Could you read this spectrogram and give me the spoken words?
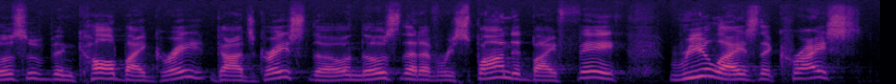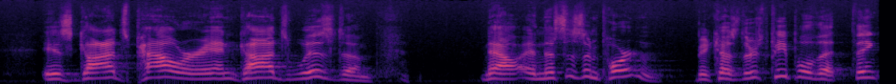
Those who've been called by great, God's grace, though, and those that have responded by faith, realize that Christ is God's power and God's wisdom. Now, and this is important because there's people that think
